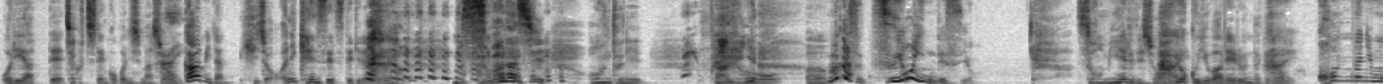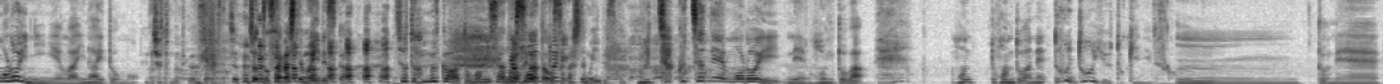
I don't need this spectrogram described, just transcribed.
折り合って着地点ここにしましょうか、みたいな。非常に建設的だよね。素晴らしい。本当にあの、うん。向川さん強いんですよ。そう見えるでしょ、はい。よく言われるんだけど、はい。こんなに脆い人間はいないと思ちょっと待ってください。ち ょちょっと探してもいいですか？ちょっと向川智美さんの姿を探してもいいですか？うむちゃくちゃね脆いねん本当は。ほん本当はね。どうどういう時にですか？うー。んとね。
